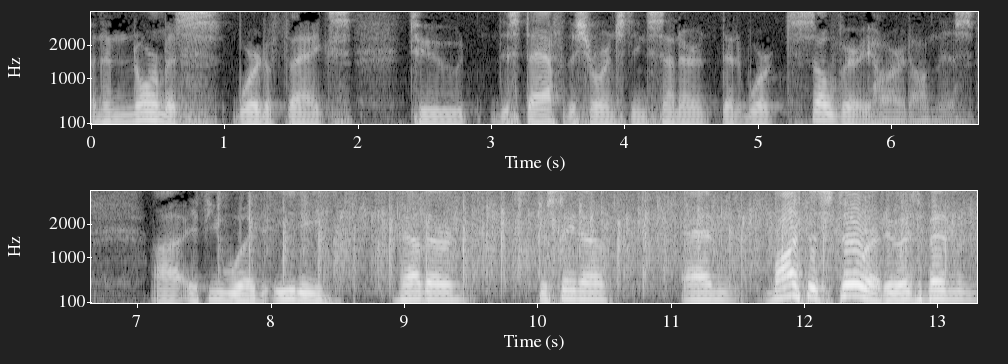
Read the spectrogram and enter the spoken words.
an enormous word of thanks to the staff of the Shorenstein Center that worked so very hard on this. Uh, if you would, Edie, Heather, Christina, and Martha Stewart, who has been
